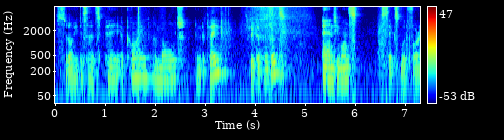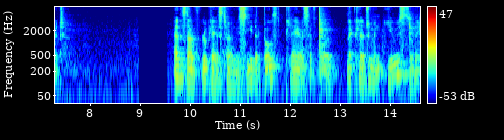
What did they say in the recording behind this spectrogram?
So he decides to pay a coin, a malt, and a clay, three different goods, and he wants six wood for it. At the start of blue player's turn, we see that both players have all their clergymen used, so they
